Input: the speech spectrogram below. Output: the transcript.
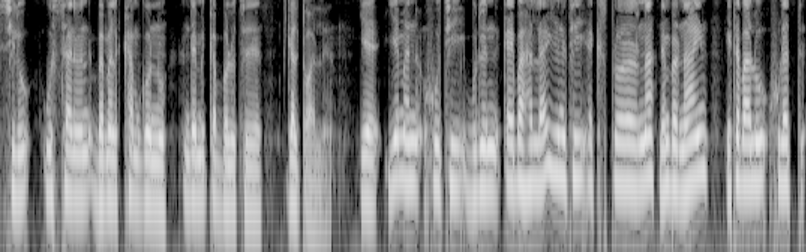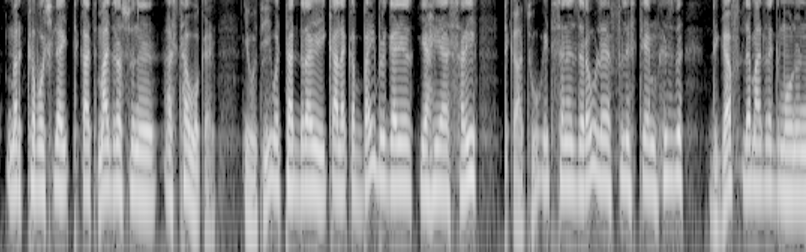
ሲሉ ውሳኔውን በመልካም ጎኑ እንደሚቀበሉት ገልጠዋል። የየመን ሁቲ ቡድን ቀይ ባህር ላይ Unity Explorer ና Number Nine የተባሉ ሁለት መርከቦች ላይ ጥቃት ማድረሱን አስታወቀ። የሁቲ ወታደራዊ ቃል አቀባይ ብርጋዴር ያህያ ሳሪ ጥቃቱ የተሰነዘረው ለፍልስጤም ሕዝብ ድጋፍ ለማድረግ መሆኑን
